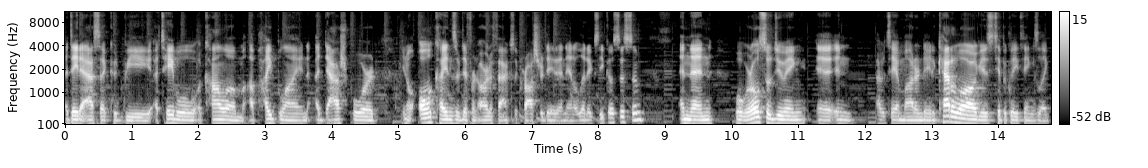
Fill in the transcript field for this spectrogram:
A data asset could be a table, a column, a pipeline, a dashboard, you know, all kinds of different artifacts across your data and analytics ecosystem. And then what we're also doing in, I would say, a modern data catalog is typically things like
